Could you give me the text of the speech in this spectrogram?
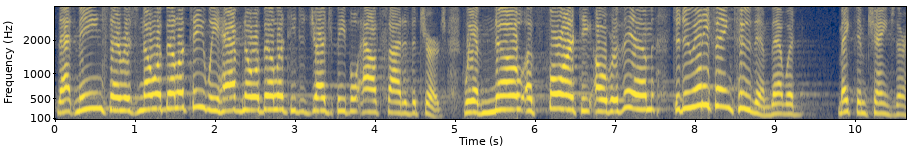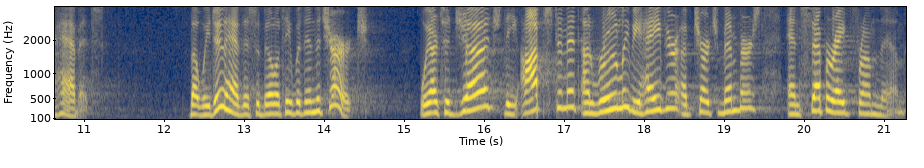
That means there is no ability. We have no ability to judge people outside of the church. We have no authority over them to do anything to them that would make them change their habits. But we do have this ability within the church. We are to judge the obstinate, unruly behavior of church members and separate from them.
